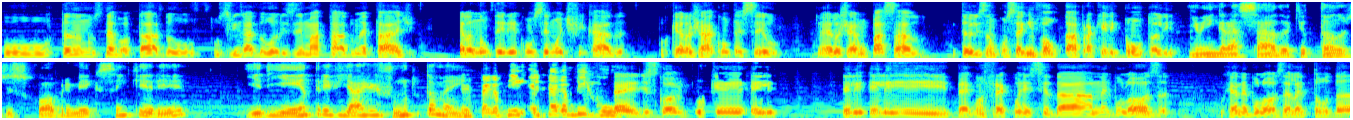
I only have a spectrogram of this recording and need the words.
o Thanos derrotado os Vingadores e matado metade, ela não teria como ser modificada, porque ela já aconteceu, né? ela já é um passado. Então eles não conseguem voltar para aquele ponto ali. E o engraçado é que o Thanos descobre meio que sem querer. E ele entra e viaja junto também. Ele pega, ele pega bigu. É, ele descobre porque ele, ele, ele pega uma frequência da nebulosa, porque a nebulosa ela é toda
